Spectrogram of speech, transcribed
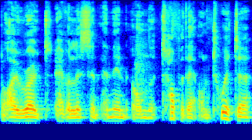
But I wrote, have a listen, and then on the top of that, on Twitter,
